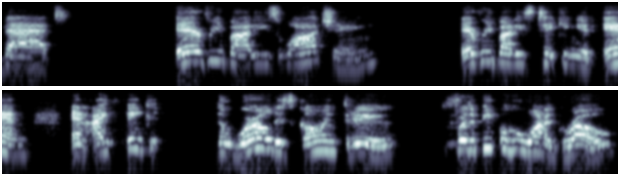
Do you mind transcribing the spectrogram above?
that everybody's watching, everybody's taking it in. And I think the world is going through, for the people who want to grow,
